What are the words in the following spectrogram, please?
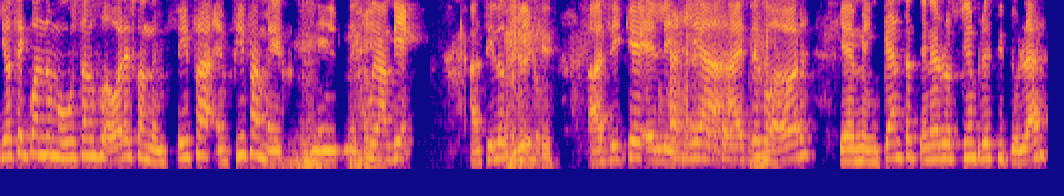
yo sé cuándo me gustan los jugadores cuando en FIFA, en FIFA me, me, me juegan bien. Así los digo. Así que elegí a, este jugador que me encanta tenerlo siempre es titular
